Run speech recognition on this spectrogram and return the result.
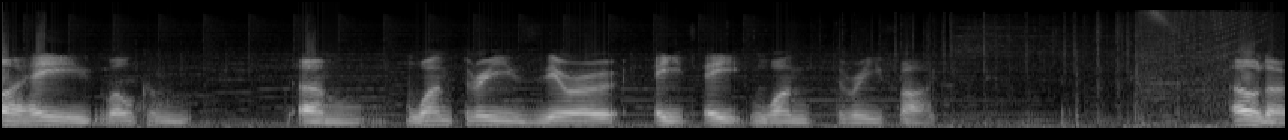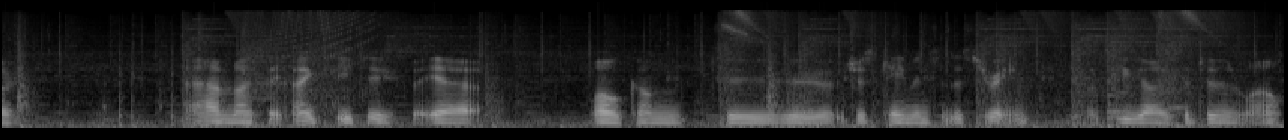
Oh, hey, welcome. Um, one three zero eight eight one three five. Oh no. I have a nice day. Thanks, you too. But yeah, welcome to who just came into the stream. Hope you guys are doing well.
